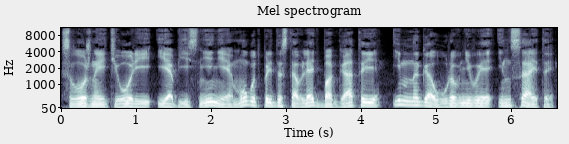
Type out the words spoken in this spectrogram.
Сложные теории и объяснения могут предоставлять богатые и многоуровневые инсайты,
